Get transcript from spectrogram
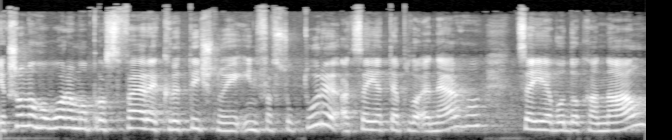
Якщо ми говоримо про сфери критичної інфраструктури, а це є теплоенерго, це є водоканал.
